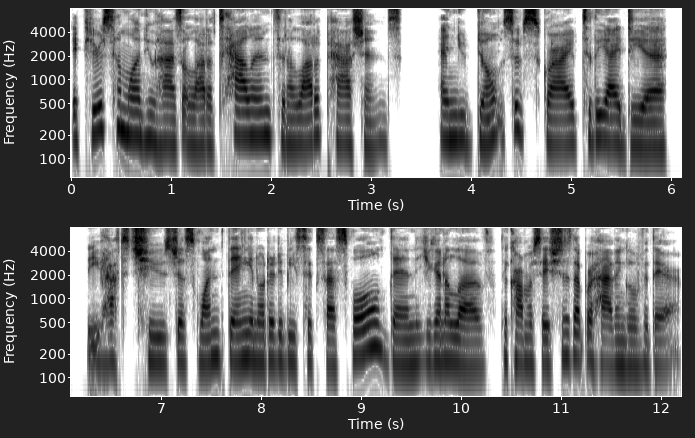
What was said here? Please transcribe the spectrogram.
If you're someone who has a lot of talents and a lot of passions, and you don't subscribe to the idea that you have to choose just one thing in order to be successful, then you're going to love the conversations that we're having over there.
